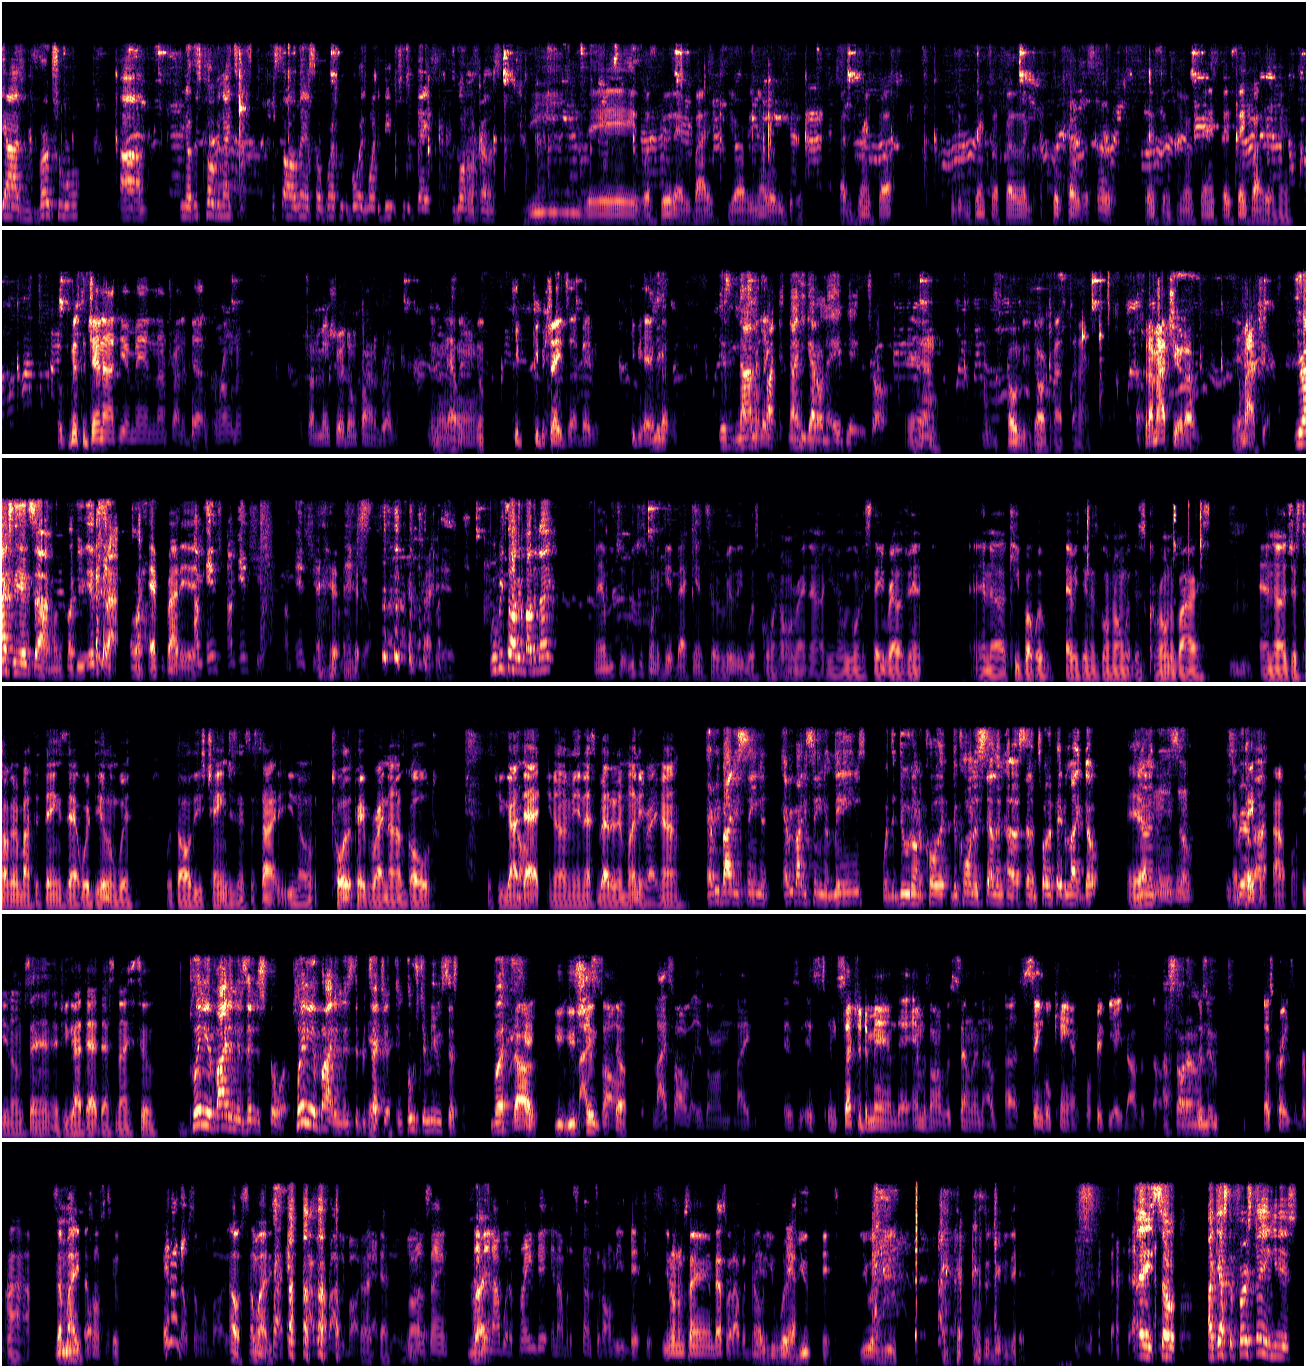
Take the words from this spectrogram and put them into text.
guys virtual. Um, you know, this COVID 19 it's all in. So, Brunch with the Boys wanted to be with you today. What's going on, fellas? Easy. What's good, everybody? You already know what we do. Got the drinks up. We get the drinks up, fella. Like a quick coat. Yes, sir. Listen, you know what I'm saying? Stay safe out here, man. It's Mr. Jen out here, man, and I'm trying to duck Corona. I'm trying to make sure it don't find a brother. You know what That I'm saying? doing- Keep keep your shades up, baby. Keep your head And covered. It's nine o'clock ladies. at night. He got on the aviators, y'all. Yeah, totally dark outside. But I'm out here though. I'm Yeah. out here. You're actually inside, motherfucker. You're inside. Everybody is. I'm in. I'm in here. I'm in here. I'm in here. Everybody is. what we talking about tonight? Man, we just we just want to get back into really what's going on right now. You know, we want to stay relevant and uh, keep up with everything that's going on with this coronavirus. And uh, just talking about the things that we're dealing with with all these changes in society. You know, toilet paper right now is gold. If you got Oh. that, you know, what I mean, that's better than money right now. Everybody's seen the everybody's seen the memes with the dude on the corner, the corner selling uh selling toilet paper like dope. You know Yeah, what I mean? So it's and real paper life. towel. You know what I'm saying? If you got that, that's nice too. Plenty of vitamins in the store. Plenty of vitamins to protect Yeah. your and boost your immune system. But Dog, You you should get Lysol. though. Lysol is on like is is in such a demand that Amazon was selling a, a single can for fifty eight dollars. Though I saw that on the news. that's crazy, bro. Wow, somebody That's bought awesome. it too. And I know someone bought it. Oh, It would've somebody. pro- I would have probably bought it actually. definitely You know what I'm it. saying? And then I would have framed it and I would have stunted on these bitches. You know what I'm saying? That's what I would No, do. you would have Yeah. used it. You would have used. It. that's what you did. hey, so I guess the first thing is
